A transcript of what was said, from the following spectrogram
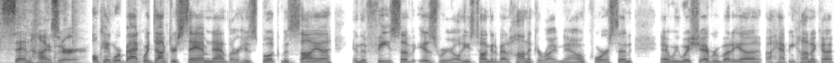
Sennheiser. Okay, we're back with Dr. Sam Nadler. His book, Messiah and the Feasts of Israel. He's talking about Hanukkah right now, of course, and, and we wish everybody a, a happy Hanukkah.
